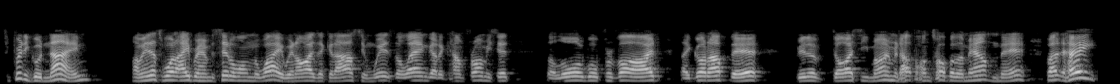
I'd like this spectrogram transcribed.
It's a pretty good name. I mean, that's what Abraham said along the way when Isaac had asked him, where's the lamb going to come from? He said, the Lord will provide. They got up there, bit of dicey moment up on top of the mountain there, but hey,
